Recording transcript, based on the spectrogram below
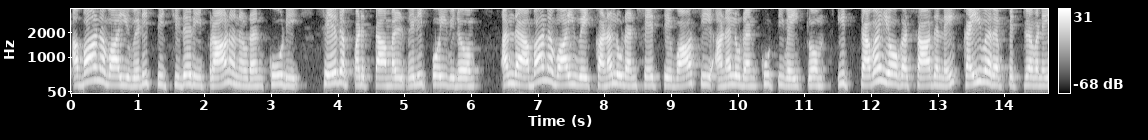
அபான வாயு வெடித்து சிதறி பிராணனுடன் கூடி சேதப்படுத்தாமல் வெளிப்போய்விடும். அந்த அபான வாயுவை கனலுடன் சேர்த்து வாசி அனலுடன் கூட்டி வைக்கும். இத்தவயோக சாதனை கைவர பெற்றவனை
